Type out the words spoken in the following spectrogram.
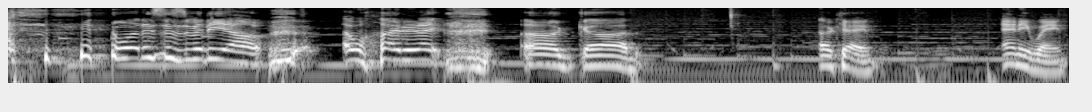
what is this video? Why did I? Oh god. Okay. Anyway,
